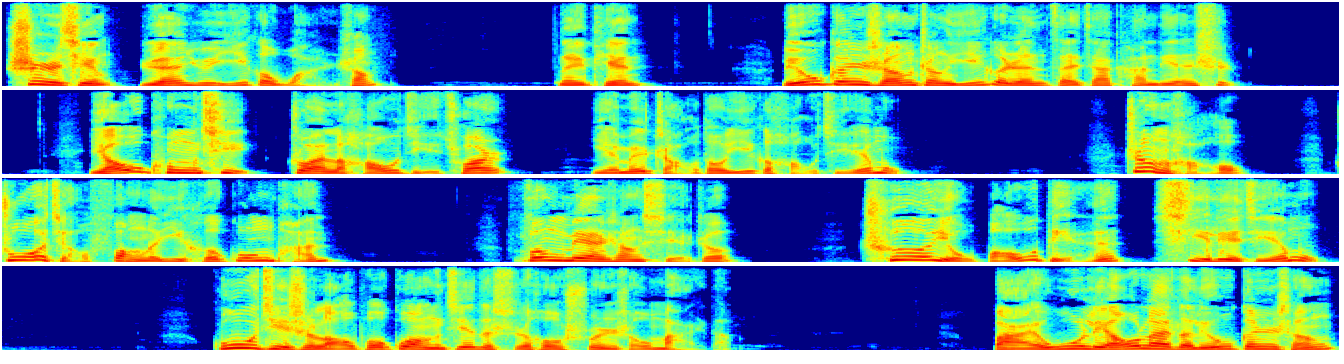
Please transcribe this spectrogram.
事情源于一个晚上，那天，刘根绳正一个人在家看电视，遥控器。转了好几圈，也没找到一个好节目。正好桌角放了一盒光盘，封面上写着“车友宝典”系列节目，估计是老婆逛街的时候顺手买的。百无聊赖的刘根绳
